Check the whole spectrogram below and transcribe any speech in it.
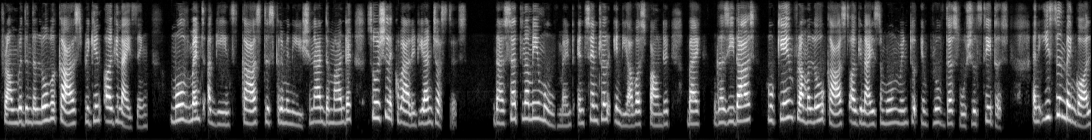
from within the lower caste began organizing movements against caste discrimination and demanded social equality and justice. The Satnami movement in central India was founded by Ghasidas, who came from a low caste, organized a movement to improve the social status. In eastern Bengal,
